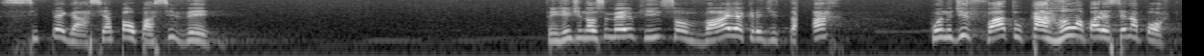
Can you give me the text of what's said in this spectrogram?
se pegar, se apalpar, se ver. Tem gente em nosso meio que só vai acreditar quando de fato o carrão aparecer na porta.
